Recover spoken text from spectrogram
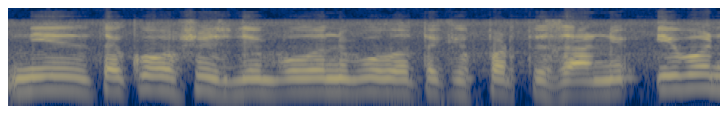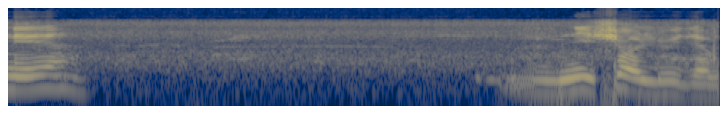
ні такого щось не було, не було таких партизанів. І вони нічого людям.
